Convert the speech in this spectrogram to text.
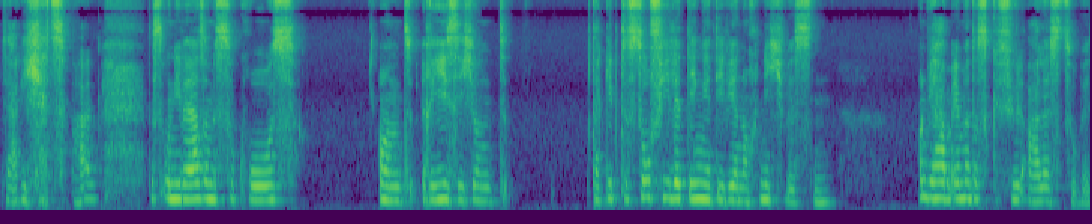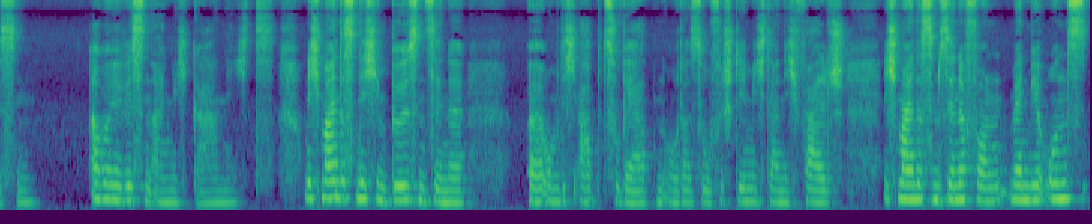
sage ich jetzt mal. Das Universum ist so groß und riesig und da gibt es so viele Dinge, die wir noch nicht wissen. Und wir haben immer das Gefühl, alles zu wissen. Aber wir wissen eigentlich gar nichts. Und ich meine das nicht im bösen Sinne, äh, um dich abzuwerten oder so, verstehe mich da nicht falsch. Ich meine das im Sinne von, wenn wir uns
